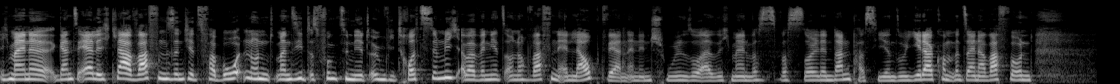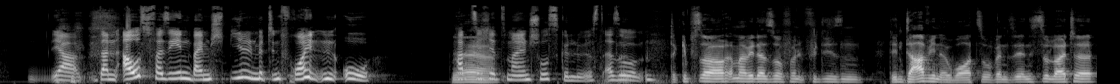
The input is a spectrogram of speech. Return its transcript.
ich meine, ganz ehrlich, klar, Waffen sind jetzt verboten und man sieht, es funktioniert irgendwie trotzdem nicht, aber wenn jetzt auch noch Waffen erlaubt werden an den Schulen, so, also ich meine, was, was soll denn dann passieren? So, jeder kommt mit seiner Waffe und ja, dann aus Versehen beim Spielen mit den Freunden, oh, hat Ja, sich jetzt mal ein Schuss gelöst. Also, Da gibt's doch auch immer wieder so von, für diesen, den Darwin Award, so, wenn sie nicht so Leute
